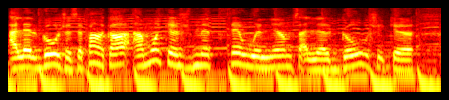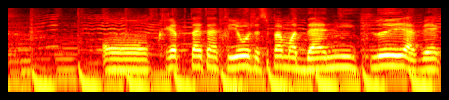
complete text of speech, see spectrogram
à l'aile gauche, je sais pas encore. À moins que je mettrais Williams à l'aile gauche et que on ferait peut-être un trio, je sais pas moi, Danny Clay avec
